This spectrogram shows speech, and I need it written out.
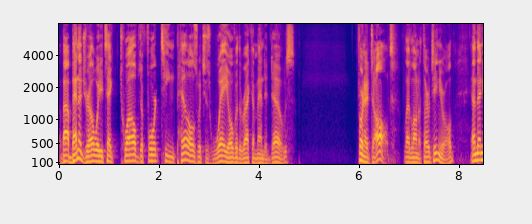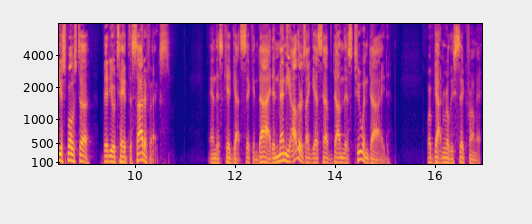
about Benadryl where you take 12 to 14 pills, which is way over the recommended dose for an adult, let alone a 13 year old. And then you're supposed to videotape the side effects. And this kid got sick and died. And many others, I guess, have done this too and died or have gotten really sick from it.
